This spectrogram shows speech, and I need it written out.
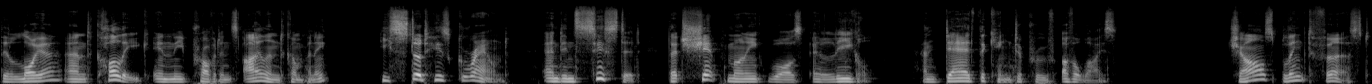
the lawyer and colleague in the Providence Island Company, he stood his ground and insisted that ship money was illegal, and dared the king to prove otherwise. Charles blinked first.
